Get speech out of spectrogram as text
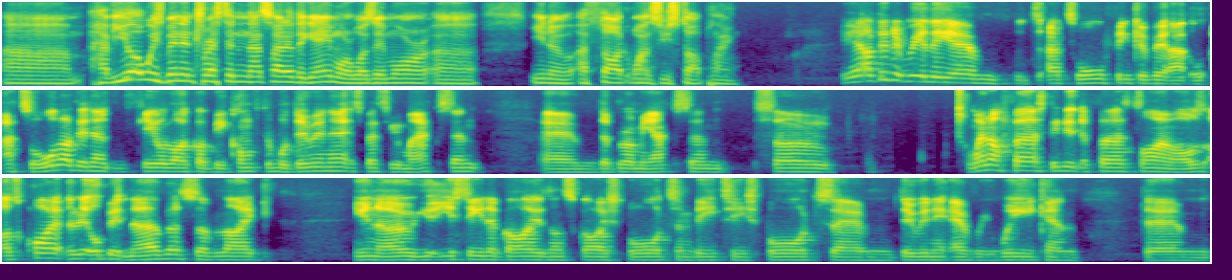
Um, have you always been interested in that side of the game, or was it more, uh, you know, a thought once you stopped playing? Yeah, I didn't really um, at all think of it at, at, all. I didn't feel like I'd be comfortable doing it, especially with my accent, um, the Brummie accent. So when I first did it the first time, I was I was quite a little bit nervous of like, you know, you, you see the guys on Sky Sports and BT Sports um, doing it every week, and um,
